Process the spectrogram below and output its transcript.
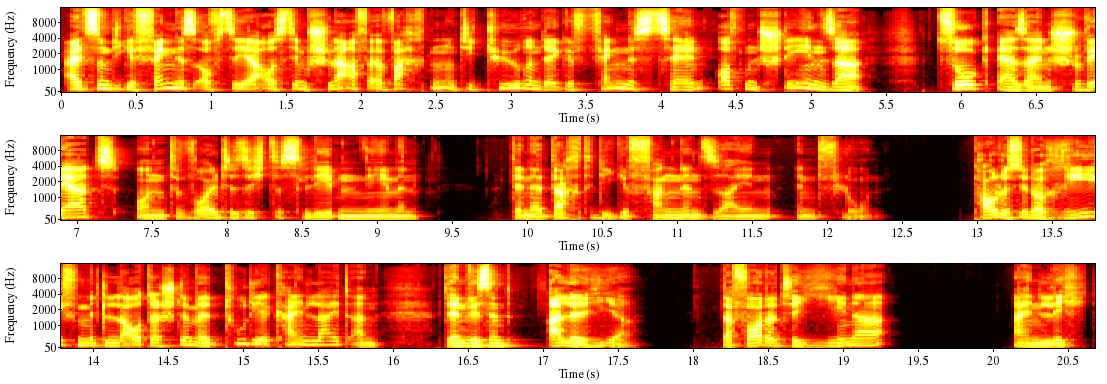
Als nun die Gefängnisaufseher aus dem Schlaf erwachten und die Türen der Gefängniszellen offen stehen sah, zog er sein Schwert und wollte sich das Leben nehmen, denn er dachte, die Gefangenen seien entflohen. Paulus jedoch rief mit lauter Stimme, Tu dir kein Leid an, denn wir sind alle hier. Da forderte jener ein Licht,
